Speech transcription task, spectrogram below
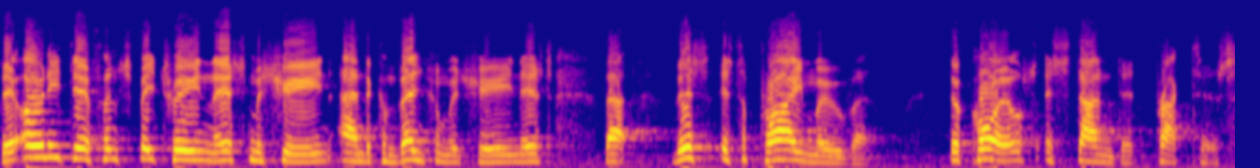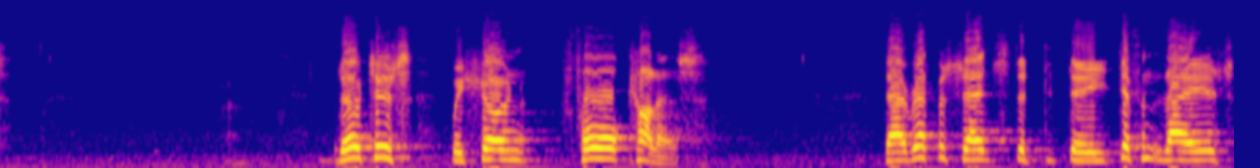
The only difference between this machine and the conventional machine is that this is the prime mover. The coils is standard practice. Notice we've shown four colors. That represents the, the different layers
